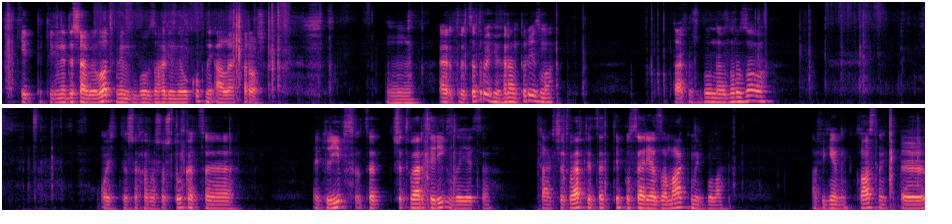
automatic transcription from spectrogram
Такий, такий недешевий лот, він був взагалі неокупний, але хороший. М, R32 Gran Turismo. Також був неодноразово. Ось це ще хороша штука. Це Eclipse. Це четвертий рік, здається. Так, четвертий. Це типу серія замак в них була. Офігенний, класний. Е,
